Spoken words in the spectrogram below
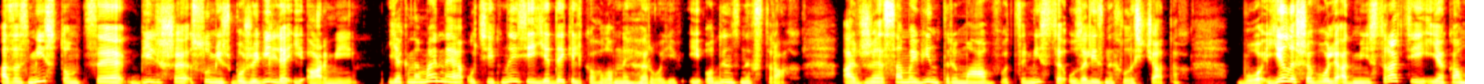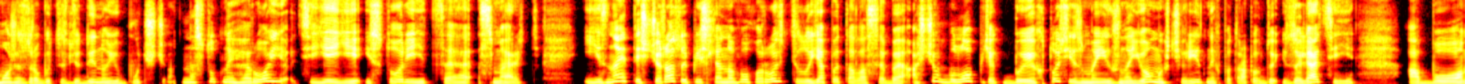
а за змістом це більше суміш божевілля і армії. Як на мене, у цій книзі є декілька головних героїв, і один з них страх. Адже саме він тримав це місце у залізних лищатах. Бо є лише воля адміністрації, яка може зробити з людиною будь-що. Наступний герой цієї історії це смерть. І знаєте, щоразу після нового розділу я питала себе, а що було б, якби хтось із моїх знайомих чи рідних потрапив до ізоляції, або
